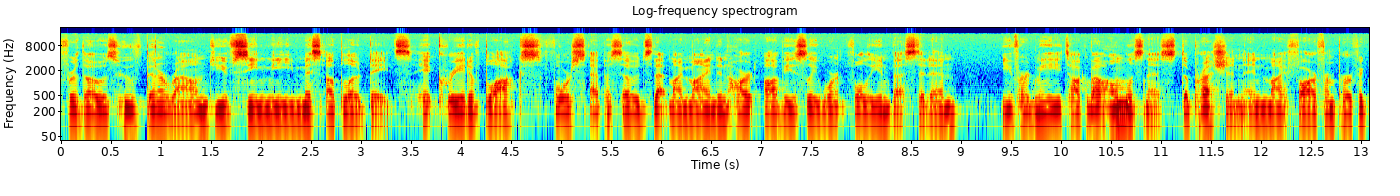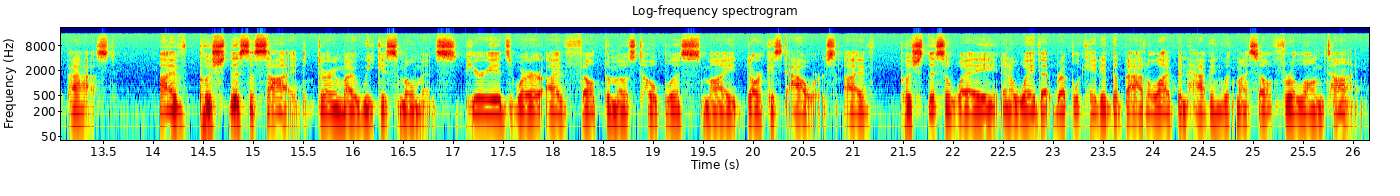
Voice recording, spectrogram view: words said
for those who've been around, you've seen me miss upload dates, hit creative blocks, force episodes that my mind and heart obviously weren't fully invested in. You've heard me talk about homelessness, depression, and my far from perfect past. I've pushed this aside during my weakest moments, periods where I've felt the most hopeless, my darkest hours. I've pushed this away in a way that replicated the battle I've been having with myself for a long time.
